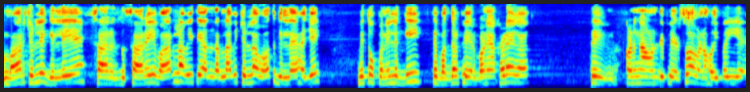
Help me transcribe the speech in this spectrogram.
ਬਾਹਰ ਚੁੱਲ੍ਹੇ ਗਿੱਲੇ ਐ, ਸਾਰੇ ਸਾਰੇ ਬਾਹਰਲਾ ਵੀ ਤੇ ਅੰਦਰਲਾ ਵੀ ਚੁੱਲ੍ਹਾ ਬਹੁਤ ਗਿੱਲਾ ਹੈ ਹਜੇ। ਵੀ ਧੁੱਪ ਨਹੀਂ ਲੱਗੀ ਤੇ ਬੱਦਲ ਫੇਰ ਬਣਿਆ ਖੜਾ ਹੈਗਾ। ਤੇ ਕਣੀਆਂ ਆਉਣ ਦੀ ਫੇਰ ਸੁਹਾਵਣਾ ਹੋਈ ਪਈ ਹੈ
